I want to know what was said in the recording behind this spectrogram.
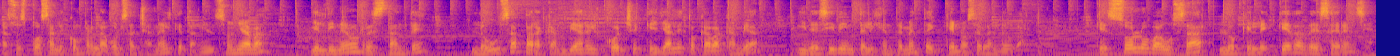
A su esposa le compra la bolsa Chanel que también soñaba y el dinero restante lo usa para cambiar el coche que ya le tocaba cambiar y decide inteligentemente que no se va a endeudar, que solo va a usar lo que le queda de esa herencia.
